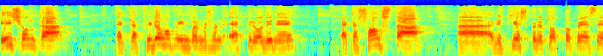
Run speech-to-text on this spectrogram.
এই সংখ্যা একটা ফ্রিডম অফ ইনফরমেশন অ্যাক্টের অধীনে একটা সংস্থা রিকোয়েস্ট করে তথ্য পেয়েছে,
